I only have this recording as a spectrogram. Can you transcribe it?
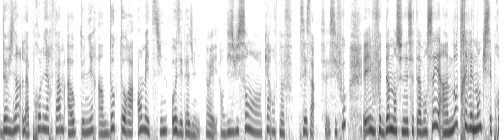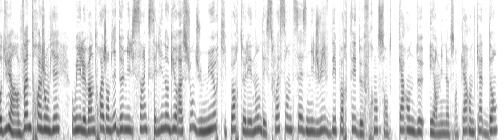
devient la première femme à obtenir un doctorat en médecine aux États-Unis. Oui, en 1849. C'est ça. C'est c'est fou. Et vous faites bien de mentionner cette avancée. Un autre événement qui s'est produit un 23 janvier. Oui, le 23 janvier 2005, c'est l'inauguration du mur qui porte les noms des 76 000 juifs déportés de France entre 42 et en 1944 dans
